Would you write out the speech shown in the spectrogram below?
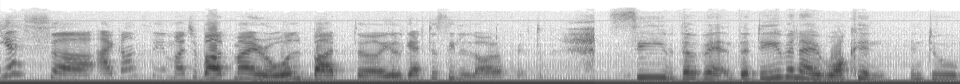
yes, I can't say much about my role, but you'll get to see a lot of it. See, the, the day when I walk in into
